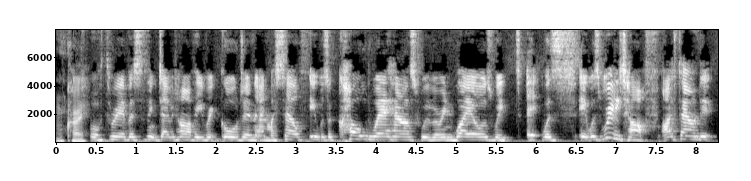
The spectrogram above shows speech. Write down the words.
Okay. or three of us. I think David Harvey, Rick Gordon, and myself. It was a cold warehouse. We were in Wales. We it was it was really tough. I found it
